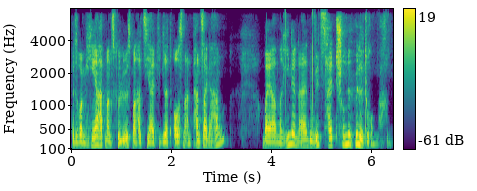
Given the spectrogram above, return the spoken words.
Also beim Heer hat man es gelöst, man hat sie halt, wie gesagt, außen an Panzer gehangen. Und bei der Marine, na, du willst halt schon eine Hülle drum machen.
